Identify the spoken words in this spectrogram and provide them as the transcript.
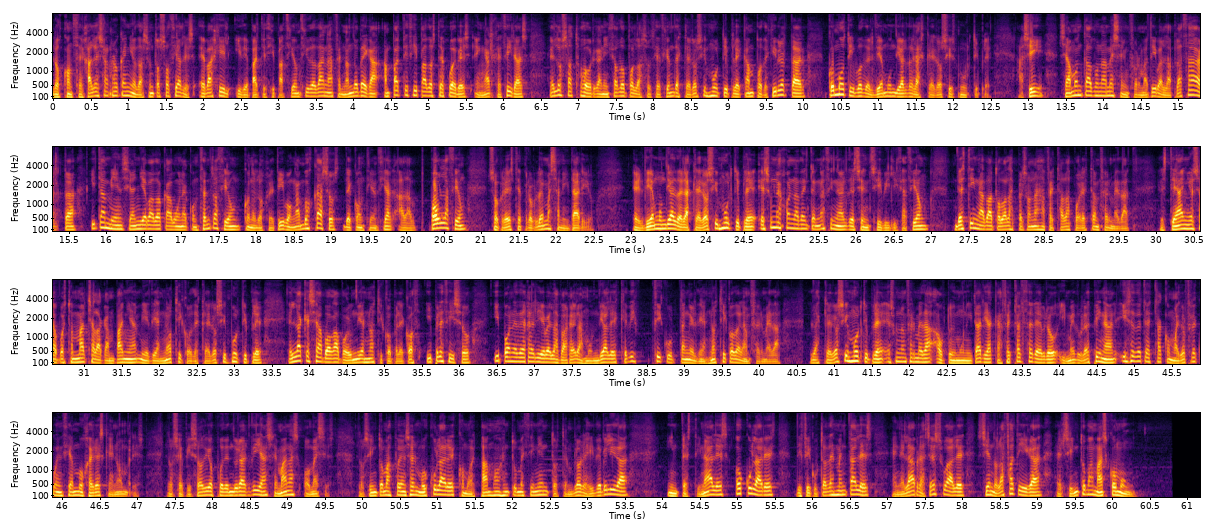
Los concejales sanroqueños de Asuntos Sociales Eva Gil y de Participación Ciudadana Fernando Vega han participado este jueves en Algeciras en los actos organizados por la Asociación de Esclerosis Múltiple Campo de Gibraltar con motivo del Día Mundial de la Esclerosis Múltiple. Así, se ha montado una mesa informativa en la Plaza Alta y también se han llevado a cabo una concentración con el objetivo en ambos casos de concienciar a la población sobre este problema sanitario. El Día Mundial de la Esclerosis Múltiple es una jornada internacional de sensibilización destinada a todas las personas afectadas por esta enfermedad. Este año se ha puesto en marcha la campaña Mi diagnóstico de esclerosis múltiple, en la que se aboga por un diagnóstico precoz y preciso y pone de relieve las barreras mundiales que dificultan el diagnóstico de la enfermedad. La esclerosis múltiple es una enfermedad autoinmunitaria que afecta al cerebro y médula espinal y se detecta con mayor frecuencia en mujeres que en hombres. Los episodios pueden durar días, semanas o meses. Los síntomas pueden ser musculares como espasmos, entumecimientos, temblores y debilidad, intestinales, oculares, dificultades mentales, en el habla sexuales, siendo la fatiga el síntoma más común.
